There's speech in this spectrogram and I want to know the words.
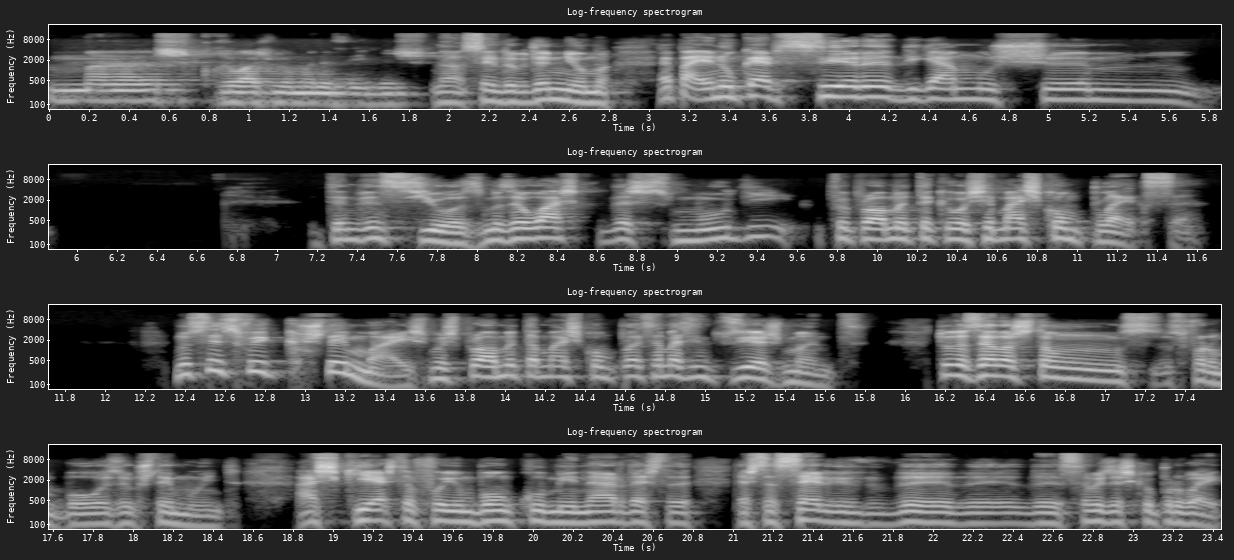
mas correu às mil maravilhas. Não, sem dúvida nenhuma. Epá, eu não quero ser, digamos, hum, tendencioso, mas eu acho que da smoothie foi provavelmente a que eu achei mais complexa. Não sei se foi a que gostei mais, mas provavelmente a mais complexa, a mais entusiasmante. Todas elas estão, foram boas, eu gostei muito. Acho que esta foi um bom culminar desta, desta série de, de, de- de cervejas que eu provei.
